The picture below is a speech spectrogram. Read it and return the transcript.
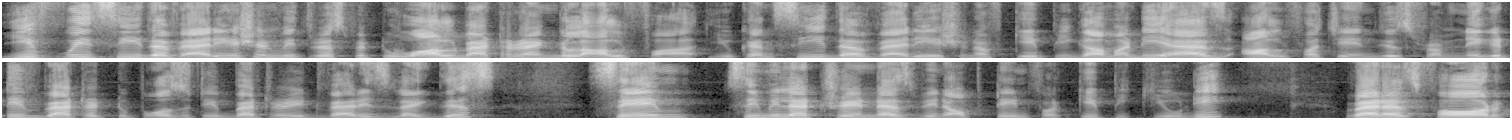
if we see the variation with respect to wall batter angle alpha, you can see the variation of K p gamma d as alpha changes from negative batter to positive batter, it varies like this. Same similar trend has been obtained for K p q d, whereas for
